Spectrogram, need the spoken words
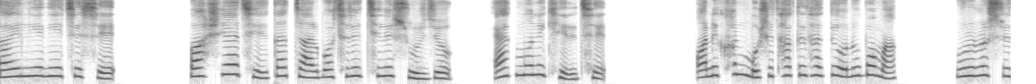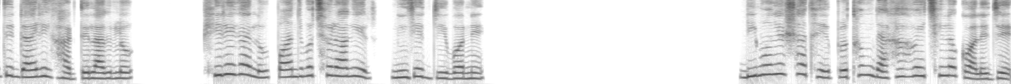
গায়ে নিয়ে নিয়েছে সে। পাশে আছে তার চার বছরের ছেলে সূর্য। এক মনে খেলছে। অনেকক্ষণ বসে থাকতে থাকতে অনুপমা পুরনো স্মৃতির ডায়েরি ঘাঁটতে লাগল। ফিরে গেল পাঁচ বছর আগের নিজের জীবনে। বিমলের সাথে প্রথম দেখা হয়েছিল কলেজে।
